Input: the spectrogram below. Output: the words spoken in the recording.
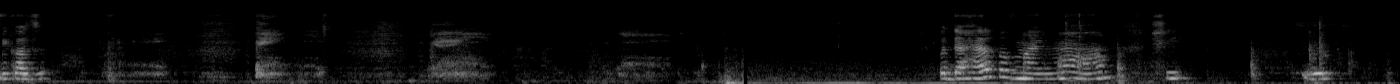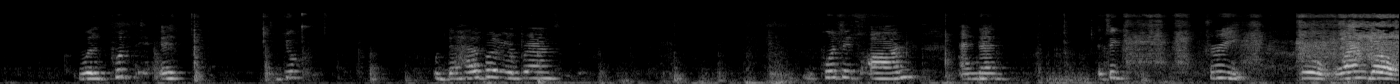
Because with the help of my mom, she will, will put it you with the help of your parents put it on and then think three, two, one go.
